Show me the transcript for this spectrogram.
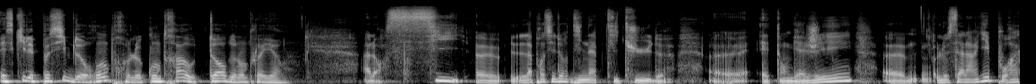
Est-ce qu'il est possible de rompre le contrat au tort de l'employeur? Alors, si euh, la procédure d'inaptitude euh, est engagée, euh, le salarié pourra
